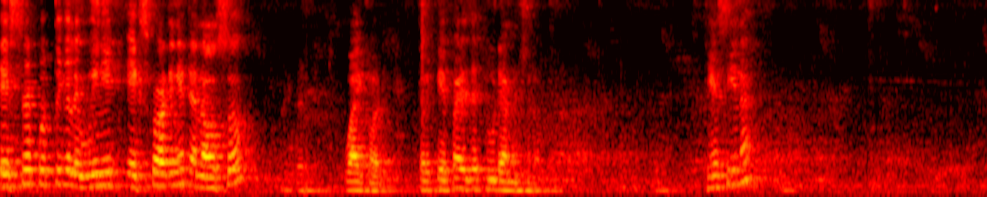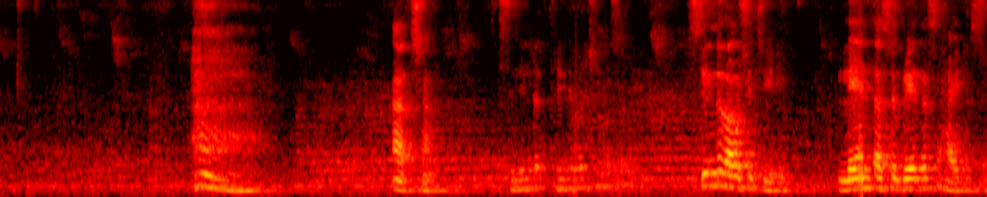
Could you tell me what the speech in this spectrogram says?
ডেসক্রাইব করতে গেলে we need X coordinate and also Y coordinate তাহলে paper is a two dimensional ঠিক আছে কি না আচ্ছা। সিলিন্ডার থ্রি ডাইমেনশন আছে? সিলিন্ডার অবশ্যই থ্রি ডি লেন্থ আছে ব্রেথ আছে হাইট আছে।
